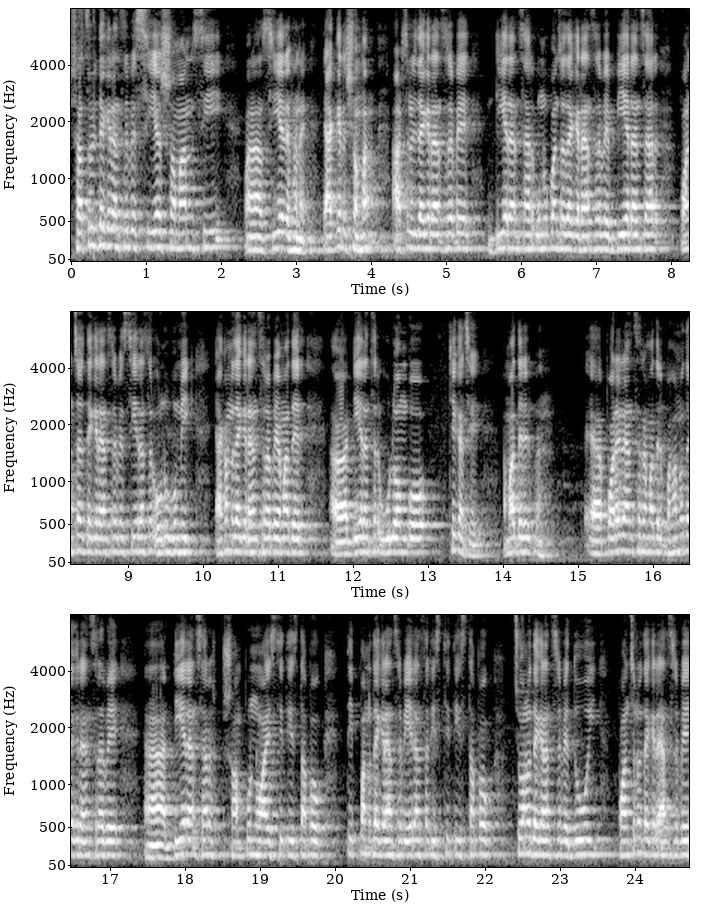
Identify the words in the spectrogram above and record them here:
সাতচল্লিশ দাগের অ্যান্সার হবে সি এর সমান সি সি এর মানে একের সমান আটচল্লিশ দাগের অ্যান্সার হবে ডি এর অ্যান্সার উনপঞ্চাশ দাগের অ্যান্সার হবে বি এর অ্যান্সার পঞ্চাশ দাগের অ্যান্সার হবে সি এর অ্যান্সার অনুভূমিক একান্ন দাগের অ্যান্সার হবে আমাদের ডি এর অ্যান্সার উলম্ব ঠিক আছে আমাদের পরের অ্যান্সার আমাদের বাহান্ন দাগের অ্যান্সার হবে ডি এর অ্যান্সার সম্পূর্ণ স্থিতিস্থাপক তিপ্পান্ন দাগের অ্যান্সার হবে এর অ্যান্সার স্থিতিস্থাপক চুয়ান্ন দাগের অ্যান্সার হবে দুই পঞ্চান্ন দাগের অ্যান্সার হবে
